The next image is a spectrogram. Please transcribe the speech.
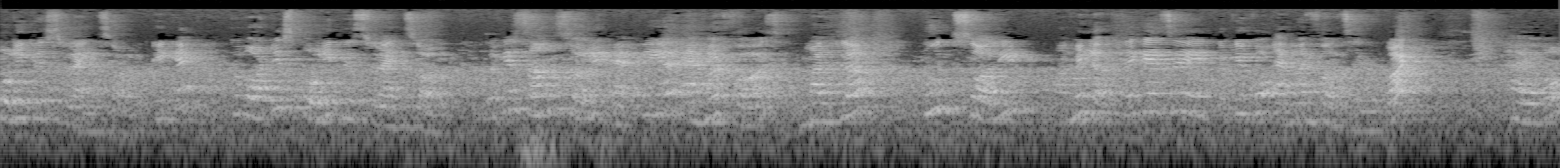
पोलीक्रिस्टलाइन सॉलिड ठीक है? तो व्हाट इज़ पोलीक्रिस्टलाइन सॉलिड तो कि सम सॉलिड एपियर एमरफस मतलब सॉलिड हमें लगते कैसे? है क्योंकि वो एमरफस है बट है वो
